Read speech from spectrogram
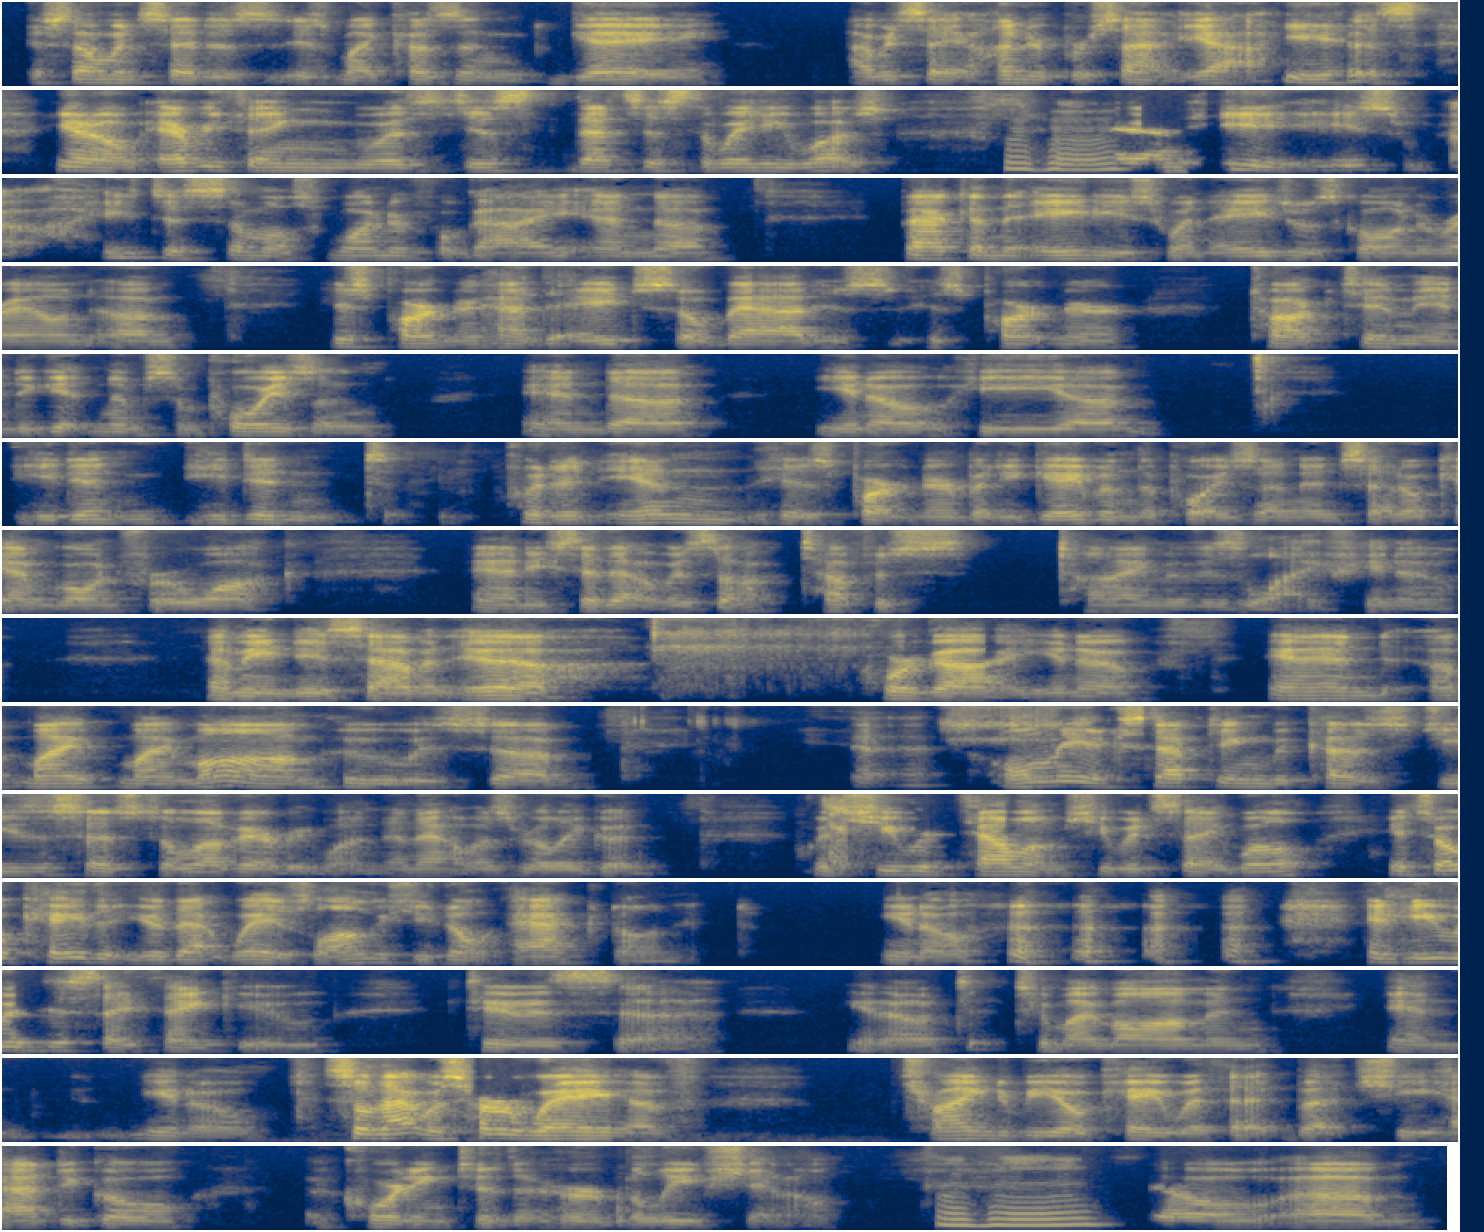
if someone said is, is my cousin gay i would say 100% yeah he is you know everything was just that's just the way he was Mhm. and he, he's uh, he's just the most wonderful guy. And uh, back in the '80s, when AIDS was going around, um, his partner had the AIDS so bad, his his partner talked him into getting him some poison, and uh, you know he uh, he didn't he didn't put it in his partner, but he gave him the poison and said, "Okay, I'm going for a walk." And he said that was the toughest time of his life. You know, I mean, just having, yeah, poor guy. You know and uh, my my mom who was uh, only accepting because jesus says to love everyone and that was really good. But she would tell him she would say well it's okay that you're that way as long as you don't act on it you know? And he would just say thank you to his uh, you know to, to my mom and and you know so that was her way of trying to be okay with it but she had to go according to the, her beliefs you know? Mhm. so um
